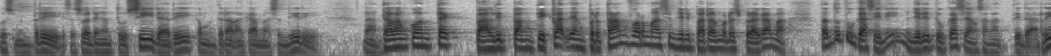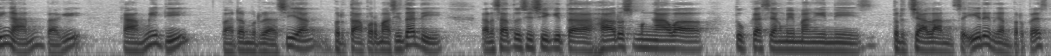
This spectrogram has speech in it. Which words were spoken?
Gus Menteri sesuai dengan tusi dari Kementerian Agama sendiri. Nah, dalam konteks Balitbang Diklat yang bertransformasi menjadi Badan Modern Beragama, tentu tugas ini menjadi tugas yang sangat tidak ringan bagi kami di Badan Moderasi yang bertransformasi tadi. Karena satu sisi kita harus mengawal tugas yang memang ini berjalan seiring dengan perpres,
